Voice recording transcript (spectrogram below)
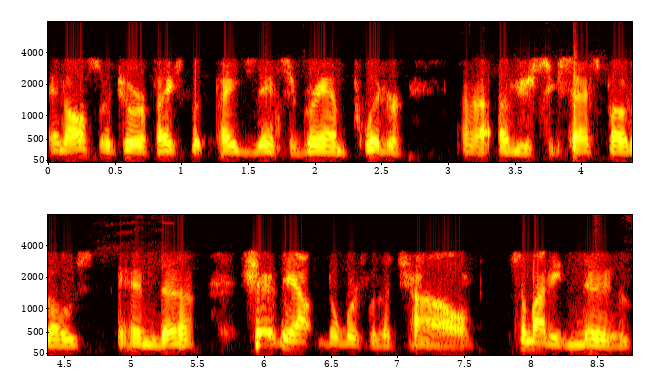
and also to our Facebook page, Instagram, Twitter uh, of your success photos, and uh, share the outdoors with a child, somebody new.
